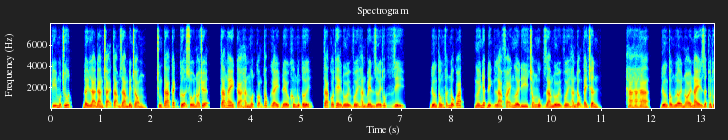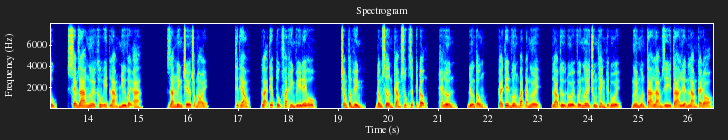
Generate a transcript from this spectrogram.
kỹ một chút, đây là đang trại tạm giam bên trong chúng ta cách cửa sổ nói chuyện, ta ngay cả hắn một cọng tóc gáy đều không đụng tới, ta có thể đối với hắn bên dưới thuốc gì? Đường tống phẫn nộ quát, ngươi nhất định là phái người đi trong ngục giam đối với hắn động tay chân. Ha ha ha, đường tổng lời nói này rất thuần thục, xem ra ngươi không ít làm như vậy a. Giang ninh t r chọc nói. Tiếp theo, lại tiếp tục phát hình video. Trong tấm hình, đồng sơn cảm xúc rất kích động, hét lớn, đường tống, cái tên vương bắt đ ngươi, lao tử đối với ngươi trung thành tuyệt đối, ngươi muốn ta làm gì ta liền làm cái đó,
